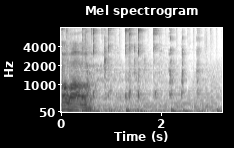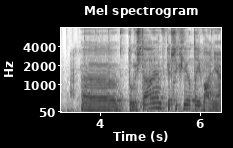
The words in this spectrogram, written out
O wow. Eee, pomyślałem w pierwszej chwili o Tajwanie.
